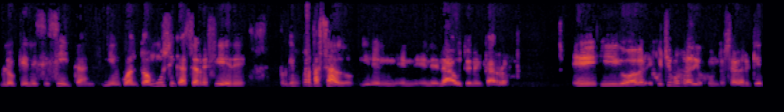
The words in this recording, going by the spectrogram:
lo que necesitan. Y en cuanto a música se refiere, porque me ha pasado ir en, en el auto, en el carro, eh, y digo, a ver, escuchemos radio juntos, a ver, ¿qué,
